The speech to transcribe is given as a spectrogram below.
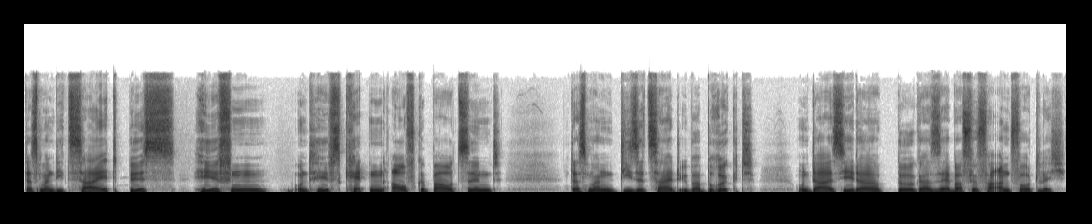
dass man die Zeit, bis Hilfen und Hilfsketten aufgebaut sind, dass man diese Zeit überbrückt. Und da ist jeder Bürger selber für verantwortlich.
